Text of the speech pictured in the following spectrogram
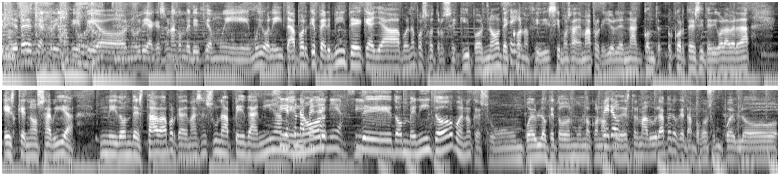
Pero yo te decía al principio, Nuria, que es una competición muy, muy bonita porque permite que haya, bueno, pues otros equipos, ¿no? Desconocidísimos además, porque yo el Hernán Cortés, y te digo la verdad, es que no sabía ni dónde estaba, porque además es una pedanía Sí, es una menor pedanía, sí. de Don Benito, bueno, que es un pueblo que todo el mundo conoce Pero- de Extremadura, pero que tampoco es un pueblo...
